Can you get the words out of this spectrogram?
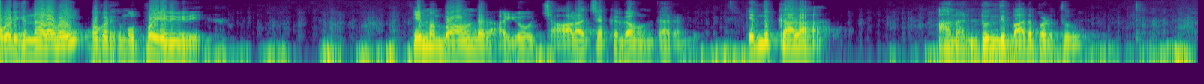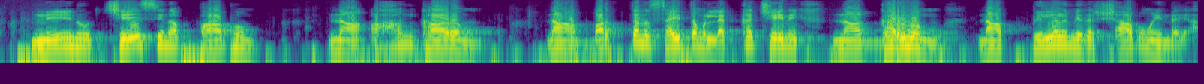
ఒకడికి నలభై ఒకడికి ముప్పై ఎనిమిది. ఏమ్మా బాగుండరు? అయ్యో చాలా చక్కగా ఉంటారండి. ఎందుకు కాలా ఆమె అంటుంది బాధపడుతూ నేను చేసిన పాపం నా అహంకారం నా భర్తను సైతం లెక్క చేయని నా గర్వం నా పిల్లల మీద శాపమైందయ్యా.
